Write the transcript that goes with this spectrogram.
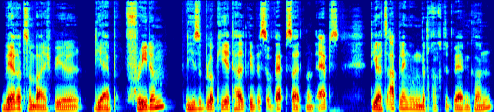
wäre zum Beispiel die App Freedom. Diese blockiert halt gewisse Webseiten und Apps, die als Ablenkung betrachtet werden können.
